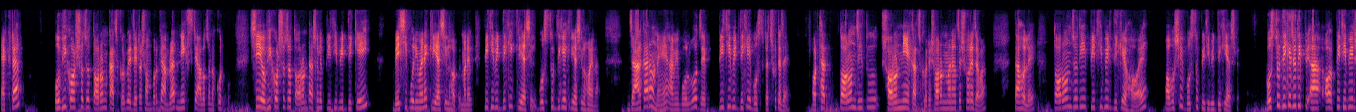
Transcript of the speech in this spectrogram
একটা অভিকর্ষজ ত্বরণ কাজ করবে যেটা সম্পর্কে আমরা নেক্সটে আলোচনা করব। সেই অভিকর্ষজ ত্বরণটা আসলে পৃথিবীর দিকেই বেশি পরিমাণে ক্রিয়াশীল হবে মানে পৃথিবীর দিকে ক্রিয়াশীল, বস্তুর দিকে ক্রিয়াশীল হয় না। যার কারণে আমি বলব যে পৃথিবীর দিকে বস্তুটা ছুটে যায়। অর্থাৎ ত্বরণ যেহেতু স্মরণ নিয়ে কাজ করে, স্মরণ মানে হচ্ছে সরে যাওয়া। তাহলে ত্বরণ যদি পৃথিবীর দিকে হয় অবশ্যই বস্তু পৃথিবীর দিকে আসবে। বস্তুর দিকে যদি পৃথিবীর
